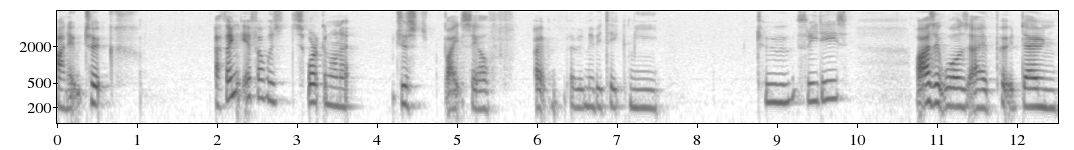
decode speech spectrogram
And it took, I think if I was working on it just by itself, it, it would maybe take me two, three days. But as it was, I put it down,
